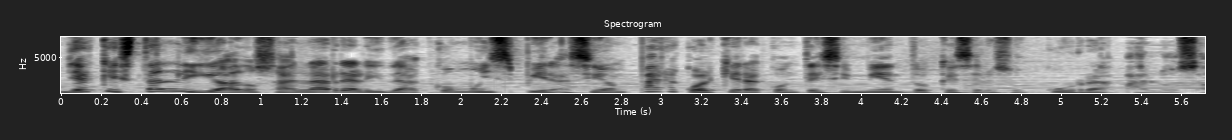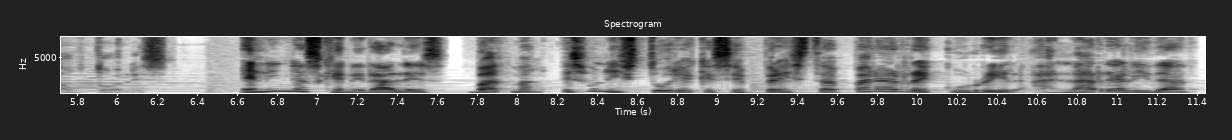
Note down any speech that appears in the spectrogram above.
ya que están ligados a la realidad como inspiración para cualquier acontecimiento que se les ocurra a los autores. En líneas generales, Batman es una historia que se presta para recurrir a la realidad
